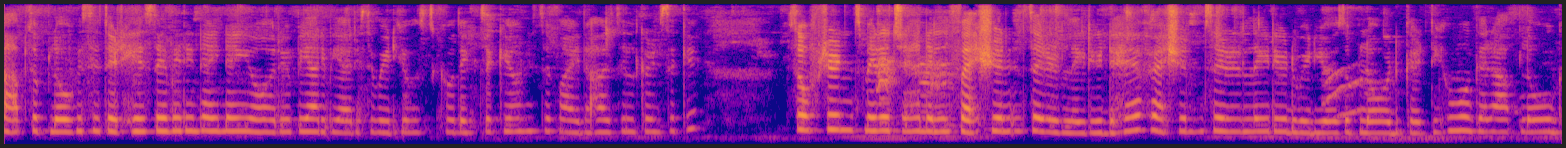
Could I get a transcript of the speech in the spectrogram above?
आप सब लोग इसी तरह से मेरी नई नई और प्यारी प्यारी सी वीडियोस को देख सकें और इससे फ़ायदा हासिल कर सकें। सो so फ्रेंड्स मेरा चैनल फ़ैशन से रिलेटेड है। फ़ैशन से रिलेटेड वीडियोस अपलोड करती हूँ। अगर आप लोग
